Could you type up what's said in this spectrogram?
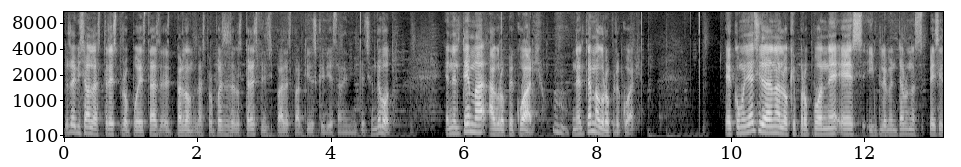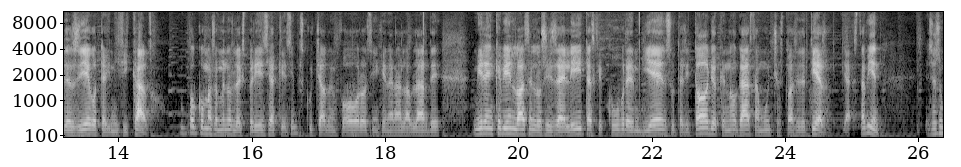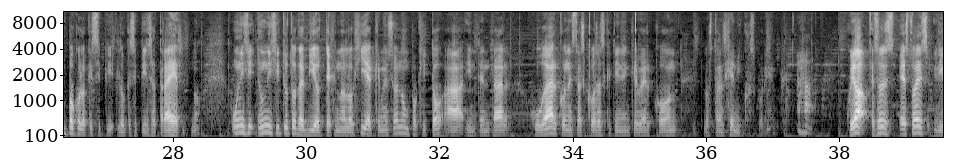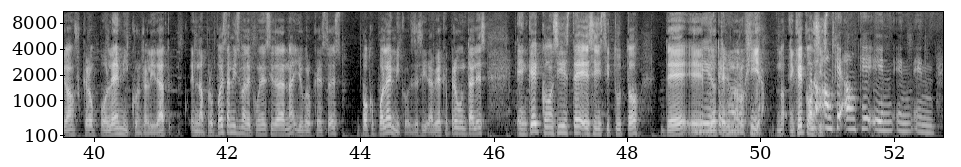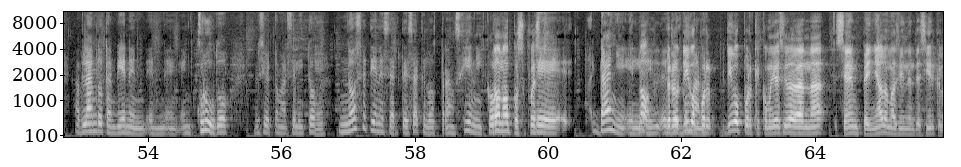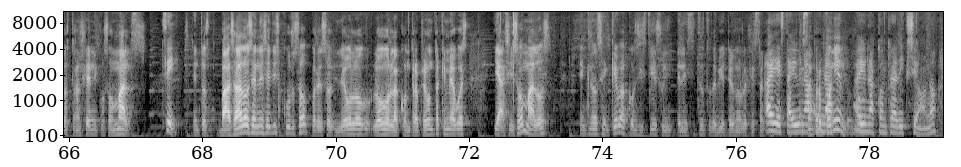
Yo he revisado las tres propuestas, eh, perdón, las propuestas de los tres principales partidos que ya están en intención de voto. En el tema agropecuario, en el tema agropecuario, la Comunidad Ciudadana lo que propone es implementar una especie de riego tecnificado. Un poco más o menos la experiencia que siempre he escuchado en foros y en general hablar de, miren qué bien lo hacen los israelitas, que cubren bien su territorio, que no gastan mucho espacio de tierra. Ya, está bien. Eso es un poco lo que se, lo que se piensa traer. ¿no? Un, un, instituto de biotecnología que me suena un poquito a intentar jugar con estas cosas que tienen que ver con los transgénicos, por ejemplo. Ajá. Cuidado, eso es, esto es, digamos, creo, polémico en realidad. En la propuesta misma de Comunidad Ciudadana, yo creo que esto es un poco polémico. Es decir, había que preguntarles en qué consiste ese instituto de eh, biotecnología. ¿no? ¿En qué consiste? aunque aunque en, en, hablando también en, crudo, ¿no es cierto, Marcelito? Mm. No se tiene certeza que los transgénicos... No, no, por supuesto. Eh, dañe el, no, pero digo, por, digo porque Comunidad Ciudadana se ha empeñado más bien en decir que los transgénicos son malos. Sí. Entonces, basados en ese discurso, por eso luego, luego, la contrapregunta que me hago es, ya, si son malos, entonces, ¿en qué va a consistir el Instituto de Biotecnología? Ahí está, hay una, proponiendo, hay una contradicción, ¿no?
